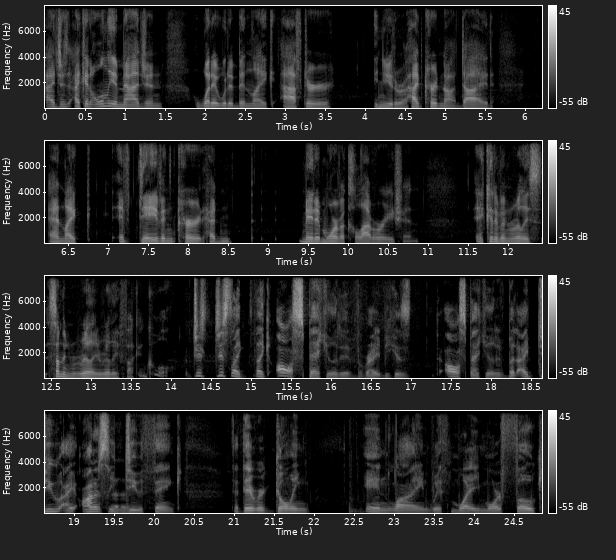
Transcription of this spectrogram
I just I can only imagine what it would have been like after In Utero had Kurt not died, and like if Dave and Kurt had made it more of a collaboration it could have been really something really really fucking cool just just like like all speculative, right? Because all speculative, but I do I honestly Uh-huh. do think that they were going in line with more a more folk,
